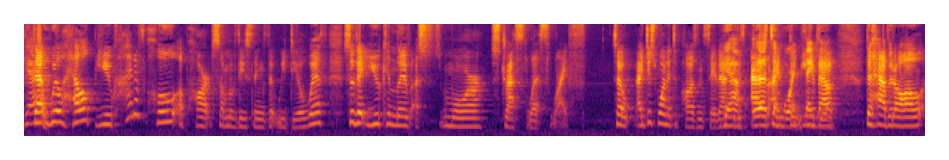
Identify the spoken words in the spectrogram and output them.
yeah. that will help you kind of pull apart some of these things that we deal with so that you can live a more stressless life. So I just wanted to pause and say that yeah, because as I'm important. thinking Thank about you. The have it all,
